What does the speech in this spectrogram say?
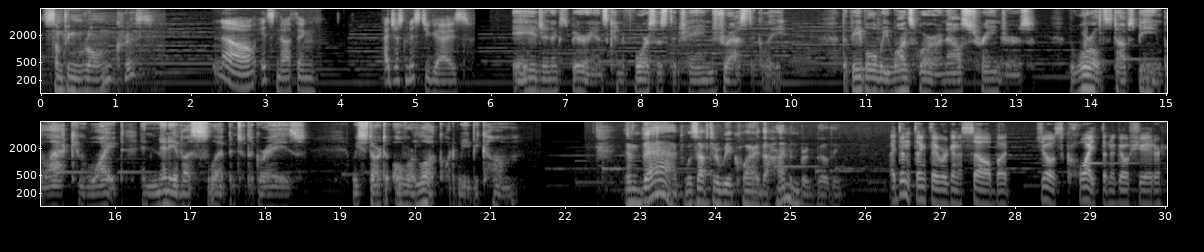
Something wrong, Chris? No, it's nothing. I just missed you guys. Age and experience can force us to change drastically. The people we once were are now strangers. The world stops being black and white, and many of us slip into the grays. We start to overlook what we become. And that was after we acquired the Heimenberg building. I didn't think they were gonna sell, but Joe's quite the negotiator.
